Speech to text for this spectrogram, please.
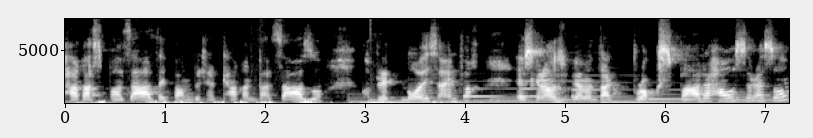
Taras Bazaar, seit wann wird halt Taran Bazaar so? Komplett neues einfach. Das ist genauso wie wenn man sagt Brocks Badehaus oder so.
